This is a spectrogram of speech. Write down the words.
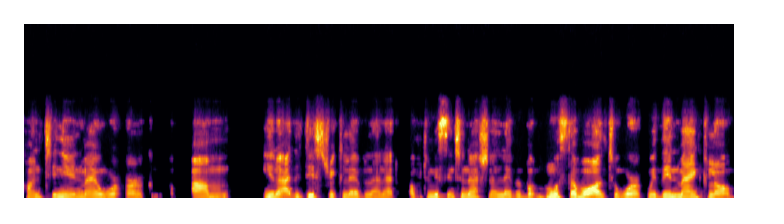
continuing my work. Um, you know, at the district level and at Optimist International level, but most of all to work within my club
